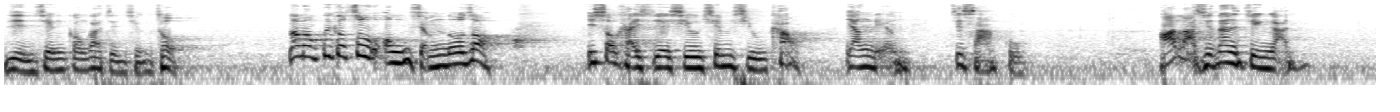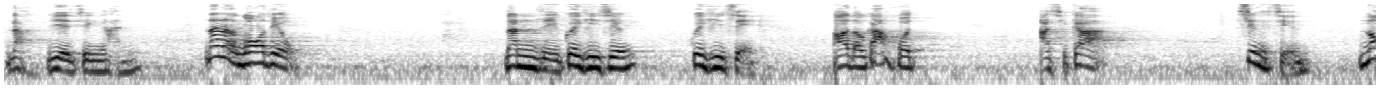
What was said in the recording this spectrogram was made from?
人生讲甲真清楚。那么贵国主王禅老祖，伊所开始的修心、修口、养灵这三句。啊，若是咱的真言，那伊的真言，咱若悟着，咱是过去生、过去世，啊，都甲佛，也是甲圣神，拢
